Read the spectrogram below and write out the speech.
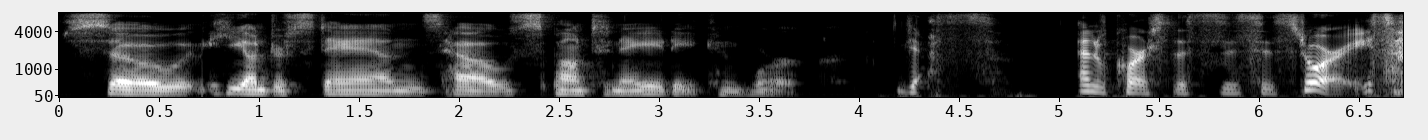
So he understands how spontaneity can work. Yes. And of course, this is his story. So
